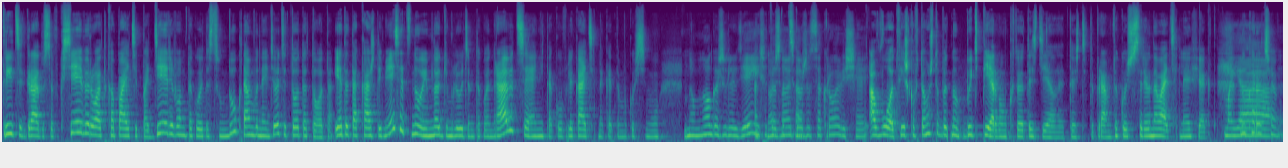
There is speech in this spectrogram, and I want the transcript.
30 градусов к северу, откопайте под деревом такой-то сундук, там вы найдете то-то, то-то. И это так каждый месяц, ну, и многим людям такое нравится, и они так увлекательно к этому ко всему Но много же людей ищет одно и Относятся. то же сокровище. А вот фишка в том, чтобы ну, быть первым, кто это сделает. То есть это прям такой соревновательный эффект. Моя... Ну, короче,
